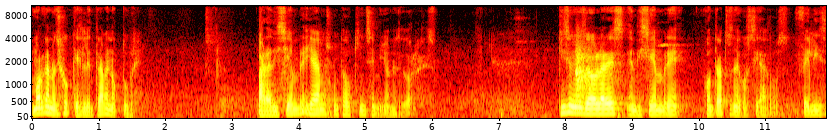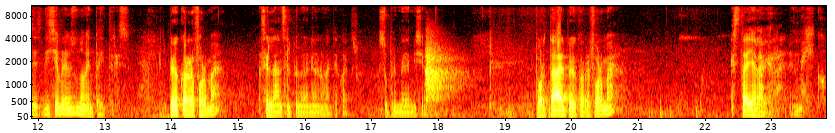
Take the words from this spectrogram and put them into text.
Morgan nos dijo que le entraba en octubre. Para diciembre ya habíamos juntado 15 millones de dólares. 15 millones de dólares en diciembre, contratos negociados, felices, diciembre de 1993. El periódico Reforma se lanza el 1 de enero de 94, su primera emisión. Portada del periódico Reforma, estalla la guerra en México.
